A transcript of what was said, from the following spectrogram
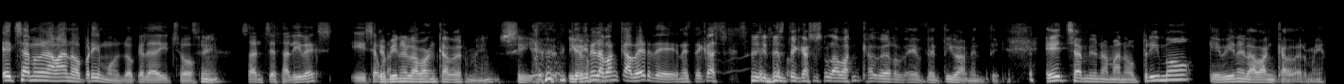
Échame una mano, primo, es lo que le ha dicho Sánchez a Y que viene la banca verde, sí. que viene la banca verde en este caso. en este caso la banca verde, efectivamente. Échame una mano, primo, que viene la banca verde.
